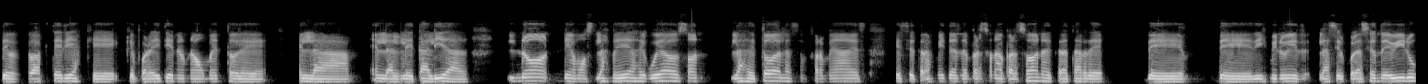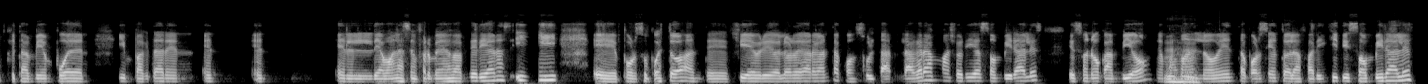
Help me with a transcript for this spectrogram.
de bacterias que, que por ahí tienen un aumento de, en, la, en la letalidad. No, digamos, las medidas de cuidado son las de todas las enfermedades que se transmiten de persona a persona y tratar de, de de disminuir la circulación de virus que también pueden impactar en, en, en, digamos, las enfermedades bacterianas y, eh, por supuesto, ante fiebre y dolor de garganta, consultar. La gran mayoría son virales, eso no cambió, digamos, más del 90% de la faringitis son virales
